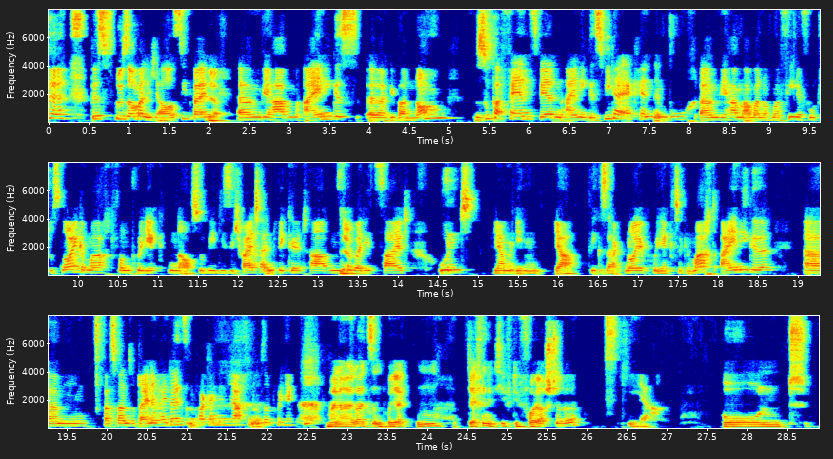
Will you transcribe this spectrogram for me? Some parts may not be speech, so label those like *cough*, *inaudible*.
*laughs* bis frühsommerlich aussieht, weil Ja. ähm, wir haben einiges äh, übernommen. Superfans werden einiges wiedererkennen im Buch. Ähm, wir haben aber nochmal viele Fotos neu gemacht von Projekten, auch so wie die sich weiterentwickelt haben Ja. über die Zeit. Und wir haben eben, ja, wie gesagt, neue Projekte gemacht. Einige. Ähm, was waren so deine Highlights im vergangenen Jahr von unseren Projekten? Meine Highlights in Projekten definitiv die Feuerstelle Ja. und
